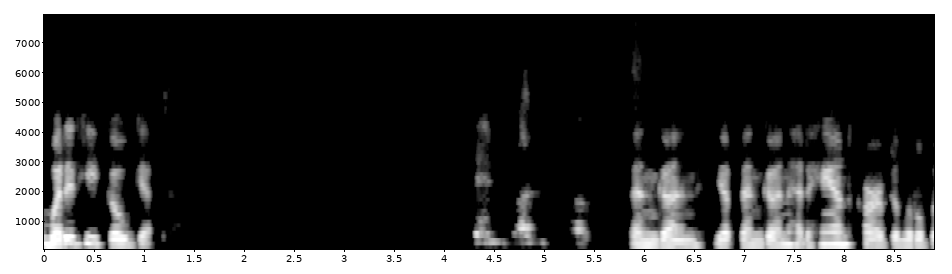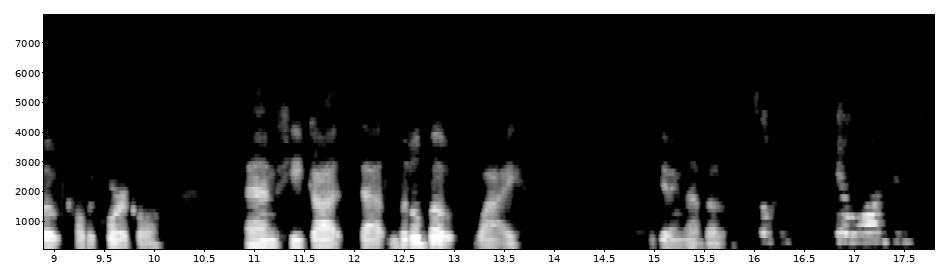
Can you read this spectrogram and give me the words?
What did he go get? Ben Gunn's boat. Ben Gunn. Yep, Ben Gunn had hand carved a little boat called a coracle. And he got that little boat. Why? getting that boat? So he can sail on to the ship,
